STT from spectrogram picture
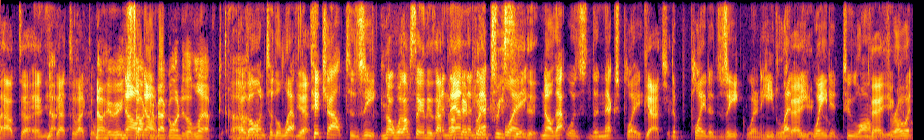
out uh, and he got to like the No, he's No, talking no. about going to the left. Uh, going to the left, Yes. the pitch out to Zeke. No, what I'm saying is I and thought then that the play next preceded. play. No, that was the next play. Gotcha. The play to Zeke when he let There he you go. waited too long There to you throw go. it.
